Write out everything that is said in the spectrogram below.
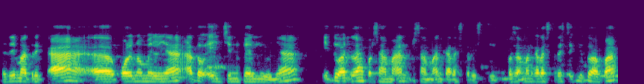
Jadi matrik A eh, polinomialnya atau agent value-nya itu adalah persamaan persamaan karakteristik. Persamaan karakteristik itu apa?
